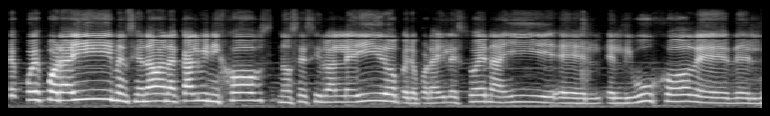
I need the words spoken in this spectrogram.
Después por ahí mencionaban a Calvin y Hobbes, no sé si lo han leído, pero por ahí les suena ahí el, el dibujo de- del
